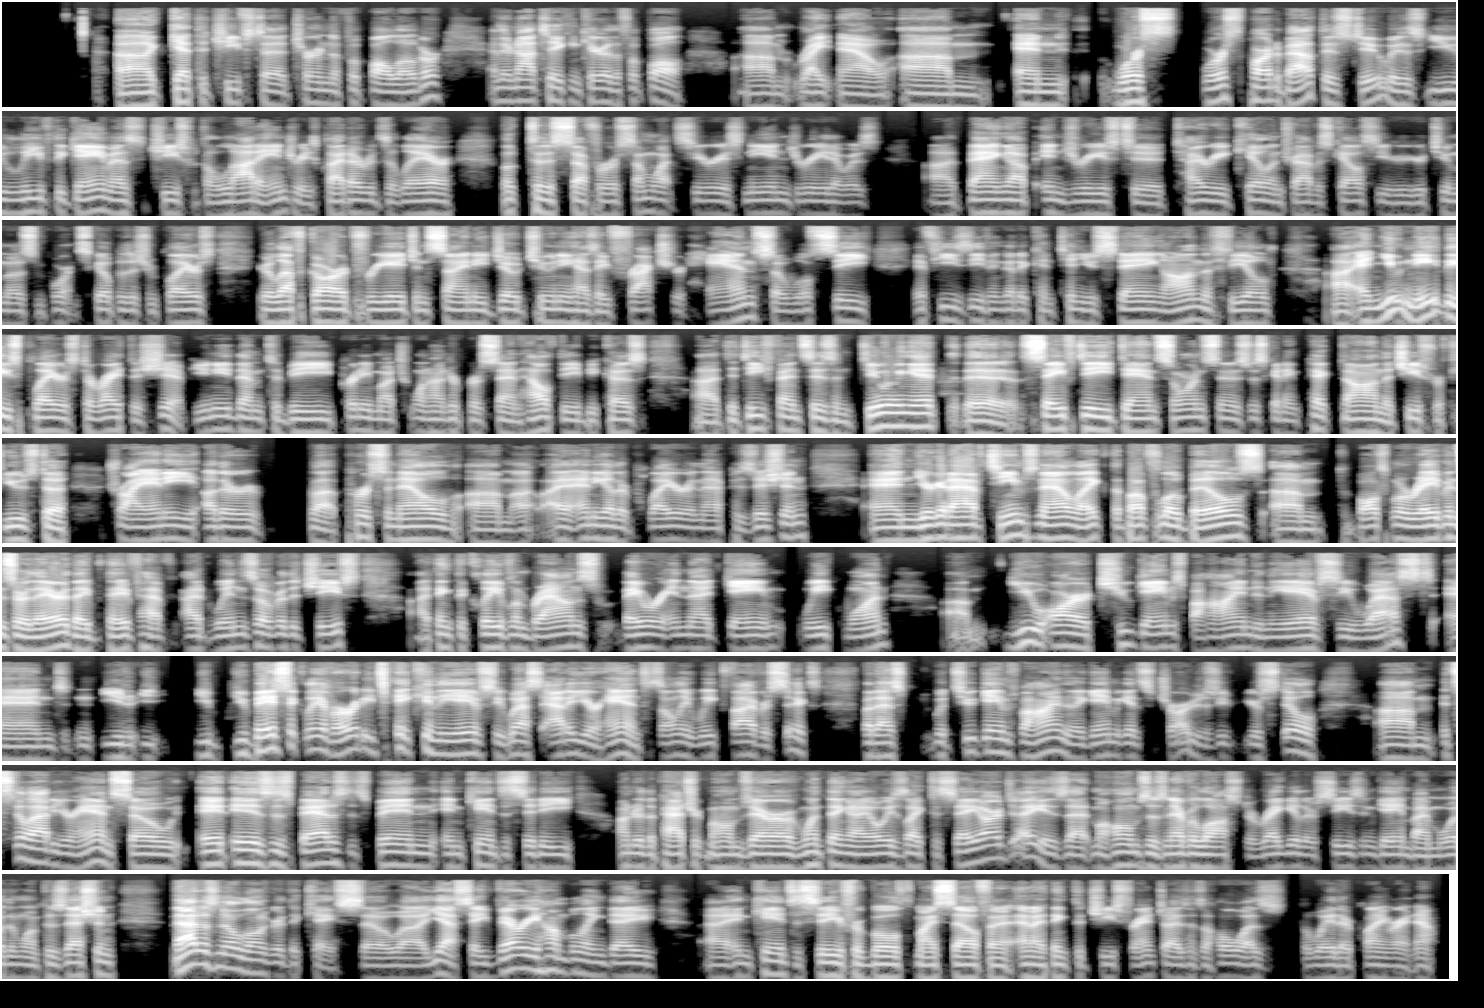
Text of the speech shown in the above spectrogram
uh, get the Chiefs to turn the football over, and they're not taking care of the football um, right now. Um, and worst worst part about this too is you leave the game as the Chiefs with a lot of injuries. Clyde Edwards-Helaire looked to suffer a somewhat serious knee injury. There was uh, bang up injuries to Tyreek Hill and Travis Kelce are your two most important skill position players. Your left guard, free agent signee Joe Thuney has a fractured hand, so we'll see if he's even going to continue staying on the field. Uh, and you need these players to right the ship. You need them to be pretty much 100% healthy because uh, the defense isn't doing it. The safety, Dan Sorensen, is just getting picked on. The Chiefs refuse to try any other uh, personnel, um, uh, any other player in that position. And you're going to have teams now like the Buffalo Bills, um, the Baltimore Ravens are there. They've they've have had wins over the Chiefs. I think the Cleveland Browns they were in that game week one. Um, you are two games behind in the AFC West, and you, you you basically have already taken the AFC West out of your hands. It's only week five or six, but as with two games behind in the game against the Chargers, you, you're still um, it's still out of your hands. So it is as bad as it's been in Kansas City under the Patrick Mahomes era. One thing I always like to say, RJ, is that Mahomes has never lost a regular season game by more than one possession. That is no longer the case. So, uh, yes, a very humbling day uh, in Kansas City for both myself and, and I think the Chiefs franchise as a whole, as the way they're playing right now.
